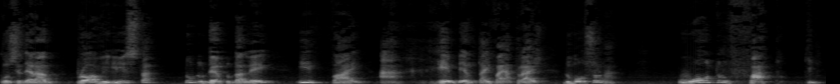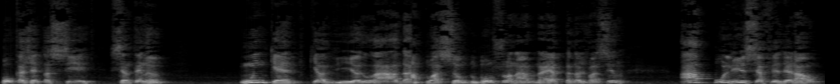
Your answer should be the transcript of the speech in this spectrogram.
considerado prova ilícita, tudo dentro da lei, e vai arrebentar e vai atrás do Bolsonaro. O outro fato que pouca gente está se, se antenando. Um inquérito que havia lá da atuação do Bolsonaro na época das vacinas, a Polícia Federal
